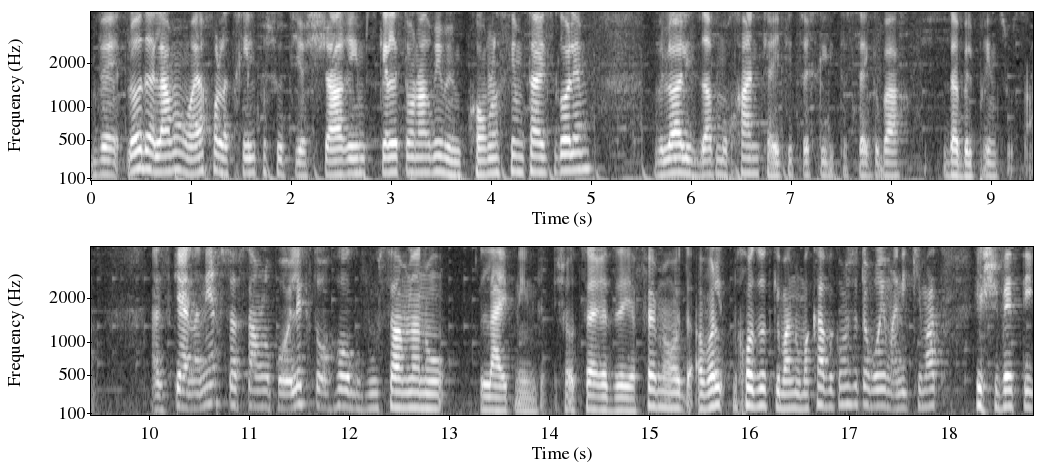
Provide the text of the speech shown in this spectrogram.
ולא יודע למה הוא היה יכול להתחיל פשוט ישר עם Skeleton Army במקום לשים ה Ice Golem, ולא היה לי Zap מוכן כי הייתי צריך להתעסק ב double Prince הוא שם. אז כן, אני עכשיו שם לו פה Electro Hog והוא שם לנו Lightning שעוצר את זה יפה מאוד, אבל בכל זאת קיבלנו מכה, וכמו שאתם רואים, אני כמעט השוויתי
